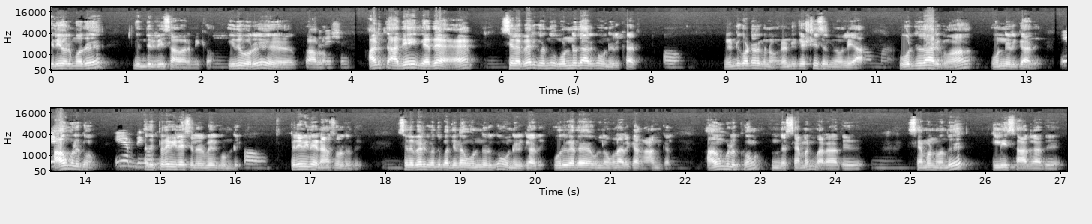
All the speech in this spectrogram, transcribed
வெளியே வரும்போது விந்து ரிலீஸ் ஆக ஆரம்பிக்கும். இது ஒரு ப்ராப்ளம். அடுத்து அதே விதை சில பேருக்கு வந்து ஒன்று தான் இருக்கும் ஒன்று இருக்காது. ரெண்டு கொட்டை இருக்கணும் ரெண்டு டெஸ்டிஸ் இருக்கணும் இல்லையா. ஒன்று தான் இருக்கும் ஒன்று இருக்காது? அவங்களுக்கும் அது பிறவிலே சில பேருக்கு உண்டு. ஓ, பிறவிலே நான் சொல்கிறது சில பேருக்கு வந்து பார்த்தீங்கன்னா ஒன்று இருக்கும் ஒன்று இருக்காது. ஒரு விதை உள்ளவங்களாம் இருக்காங்க ஆண்கள். அவங்களுக்கும் இந்த செமன் வராது. செமன் வந்து ரிலீஸ் ஆகாது.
